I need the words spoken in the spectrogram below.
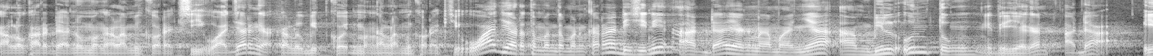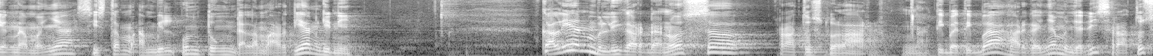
kalau Cardano mengalami koreksi? Wajar nggak kalau Bitcoin mengalami koreksi? Wajar teman-teman karena di sini ada yang namanya ambil untung gitu ya kan? Ada yang namanya sistem ambil untung dalam artian gini. Kalian beli Cardano 100 dolar. Nah, tiba-tiba harganya menjadi 150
